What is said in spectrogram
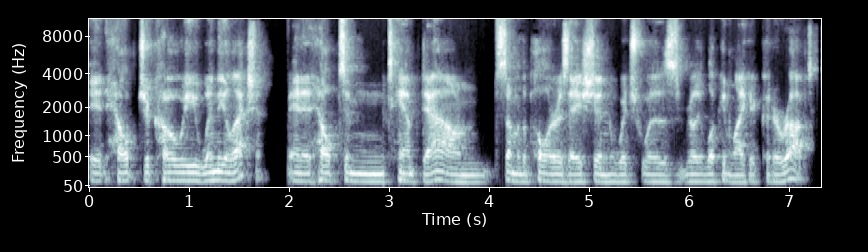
it helped Jokowi win the election and it helped him tamp down some of the polarization, which was really looking like it could erupt.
